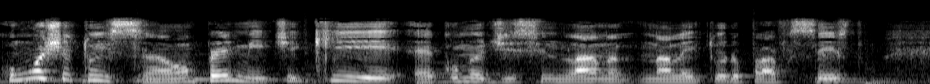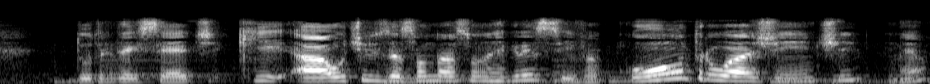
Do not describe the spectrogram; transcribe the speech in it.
Constituição permite que, é, como eu disse lá na, na leitura do parágrafo 6 do 37, que a utilização da ação regressiva contra o agente, né?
